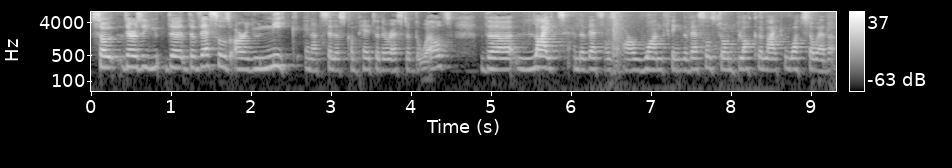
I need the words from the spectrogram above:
So there's a the the vessels are unique in Atzilus compared to the rest of the worlds. The light and the vessels are one thing. The vessels don't block the light whatsoever.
